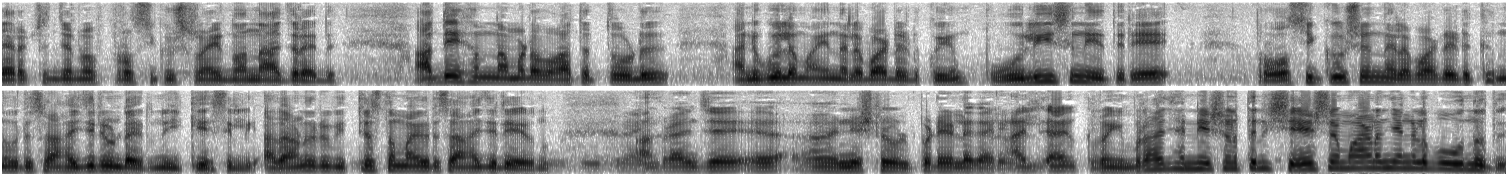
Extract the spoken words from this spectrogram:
director general of prosecution ആയിരുന്നു അന്ന് ഹാജരായത്. അദ്ദേഹം നമ്മുടെ വാദത്തോട് അനുകൂലമായ നിലപാടെടുക്കുകയും പോലീസിനെതിരെ പ്രോസിക്യൂഷൻ നിലപാടെടുക്കുന്ന ഒരു സാഹചര്യം ഉണ്ടായിരുന്നു ഈ കേസിൽ. അതാണ് ഒരു വ്യത്യസ്തമായ ഒരു സാഹചര്യമായിരുന്നു. ക്രൈംബ്രാഞ്ച് അന്വേഷണം ഉൾപ്പെടെയുള്ള കാര്യം. ക്രൈംബ്രാഞ്ച് അന്വേഷണത്തിന് ശേഷമാണ് ഞങ്ങൾ പോകുന്നത്.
